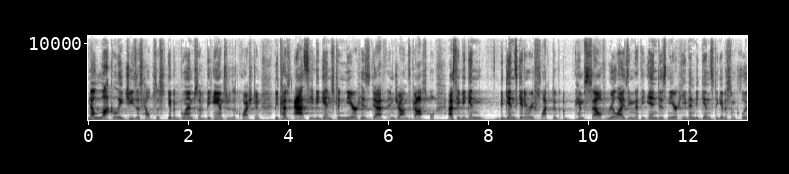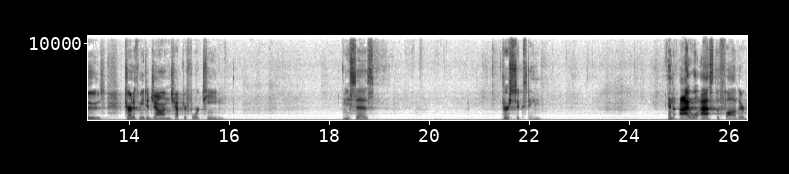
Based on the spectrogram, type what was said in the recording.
Now, luckily, Jesus helps us give a glimpse of the answer to this question because as he begins to near his death in John's gospel, as he begin, begins getting reflective of himself, realizing that the end is near, he then begins to give us some clues. Turn with me to John chapter 14. And he says, verse 16, And I will ask the Father,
